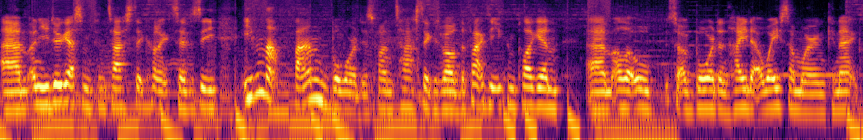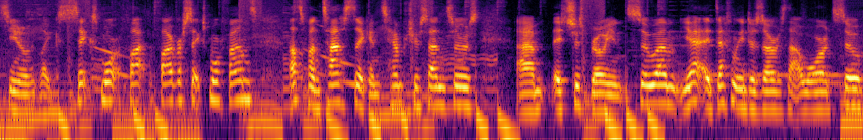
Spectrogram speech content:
Um, and you do get some fantastic connectivity. Even that fan board is fantastic as well. The fact that you can plug in um, a little sort of board and hide it away somewhere and connect, you know, like six more, five, five or six more fans. That's fantastic. And temperature sensors. Um, it's just brilliant. So um, yeah, it definitely deserves that award. So.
